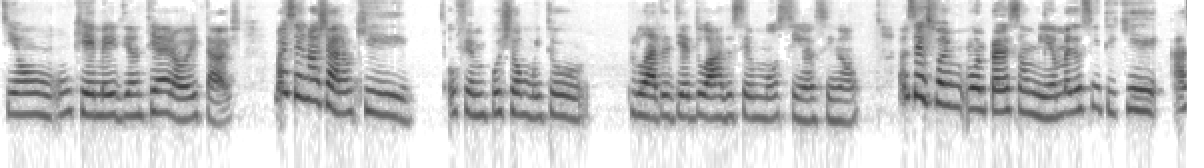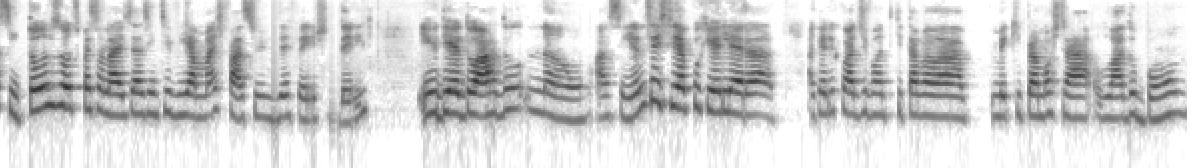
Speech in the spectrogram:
tinham um quê meio de anti-herói e tal. Mas vocês não acharam que o filme puxou muito pro lado de Eduardo ser um mocinho, assim, não? Não sei se foi uma impressão minha, mas eu senti que, assim, todos os outros personagens a gente via mais fácil os defeitos deles. E o de Eduardo, não. Assim, eu não sei se é porque ele era aquele coadjuvante que tava lá meio que pra mostrar o lado bom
